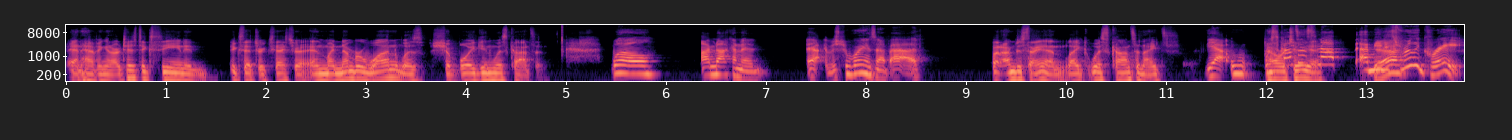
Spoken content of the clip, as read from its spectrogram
and having an artistic scene and et cetera, et cetera. And my number one was Sheboygan, Wisconsin. Well, I'm not going to, uh, Sheboygan's not bad. But I'm just saying, like Wisconsinites. Yeah, w- Power to Wisconsin's not. I mean, Yeah. it's really great.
